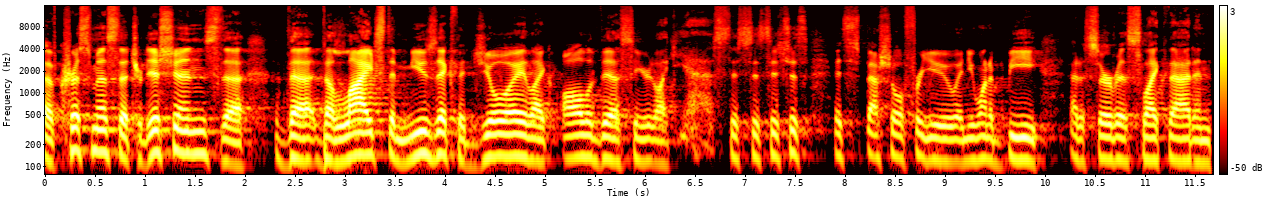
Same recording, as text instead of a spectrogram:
of Christmas, the traditions, the, the, the lights, the music, the joy, like all of this. And you're like, yes, this, this, it's just, it's special for you. And you want to be at a service like that. And,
